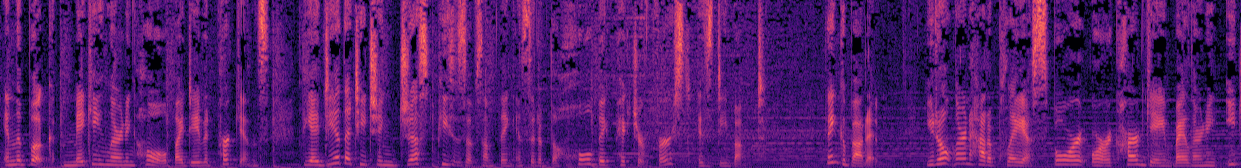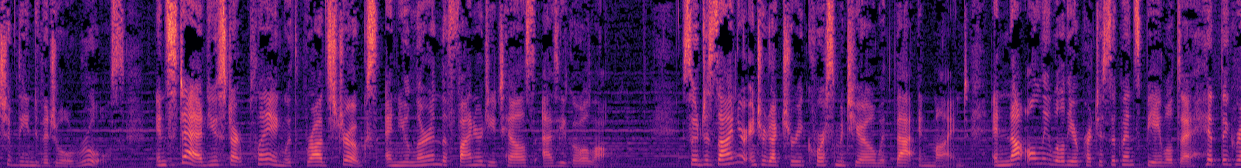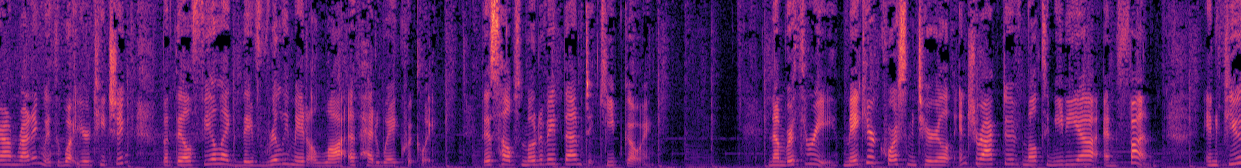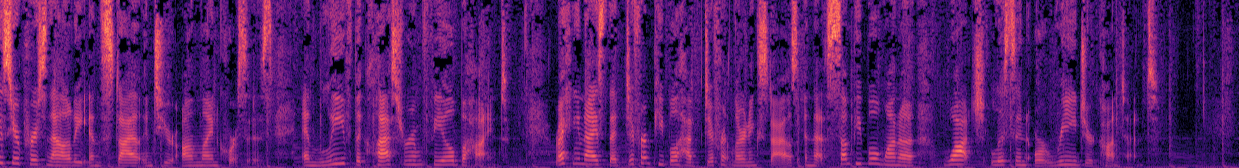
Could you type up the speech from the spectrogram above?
In the book Making Learning Whole by David Perkins, the idea that teaching just pieces of something instead of the whole big picture first is debunked. Think about it. You don't learn how to play a sport or a card game by learning each of the individual rules. Instead, you start playing with broad strokes and you learn the finer details as you go along. So, design your introductory course material with that in mind. And not only will your participants be able to hit the ground running with what you're teaching, but they'll feel like they've really made a lot of headway quickly. This helps motivate them to keep going. Number three, make your course material interactive, multimedia, and fun. Infuse your personality and style into your online courses and leave the classroom feel behind. Recognize that different people have different learning styles and that some people want to watch, listen, or read your content.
